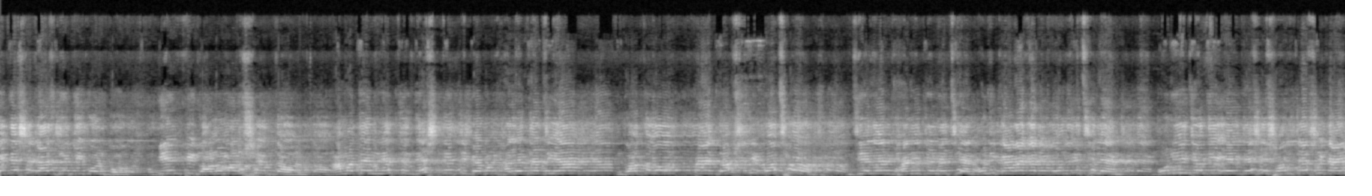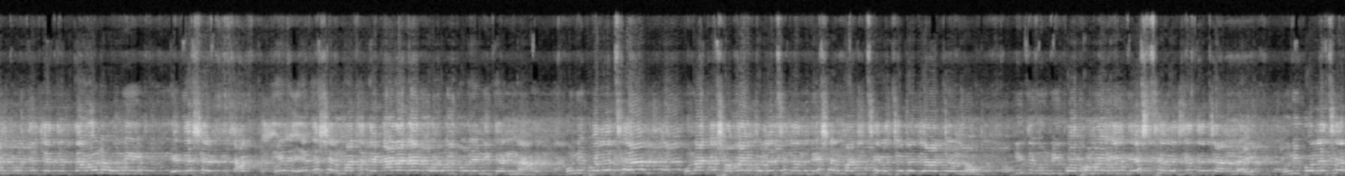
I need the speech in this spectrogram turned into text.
এই দেশে রাজনীতি করব বিএনপি গণমানুষের দল। আমাদের নেত্রী দেশ নেত্রী বেগম খালেদা জিয়া গত প্রায় দশটি বছর জেলের ঘানি টেনেছেন। উনি কারাগারে বন্দী ছিলেন। উনি যদি এই দেশে সন্ত্রাসী কায়েম করতে চেতেন তাহলে উনি এদেশের এ- এদেশের মাটিতে কারাগার গরম করে নিতেন না। উনি বলেছেন ওনাকে সবাই বলেছিলেন দেশের মাটি ছেড়ে চলে যাওয়ার জন্য কিন্তু উনি কখনো এই দেশ ছেড়ে যেতে চান নাই। উনি বলেছেন,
